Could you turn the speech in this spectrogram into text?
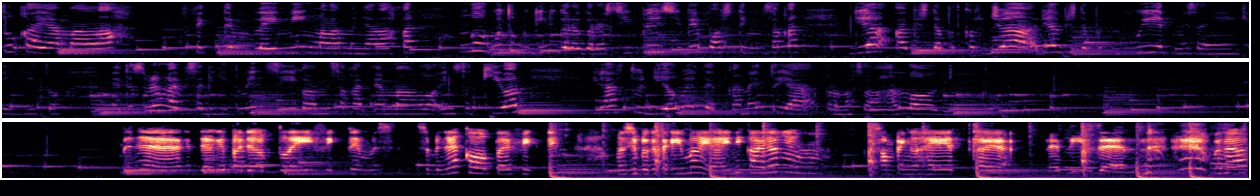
tuh kayak malah victim blaming malah menyalahkan. Enggak gue tuh begini gara-gara si B si B posting. Misalkan dia habis dapat kerja dia habis dapat duit misalnya kayak gitu. Nah, itu sebenarnya nggak bisa digituin sih. Kalau misalkan emang lo insecure you have to deal with it. Karena itu ya permasalahan lo gitu. Benar daripada play victim. Sebenarnya kalau play victim masih berterima ya. Ini kadang yang sampai nge-hate kayak netizen. Maksudnya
